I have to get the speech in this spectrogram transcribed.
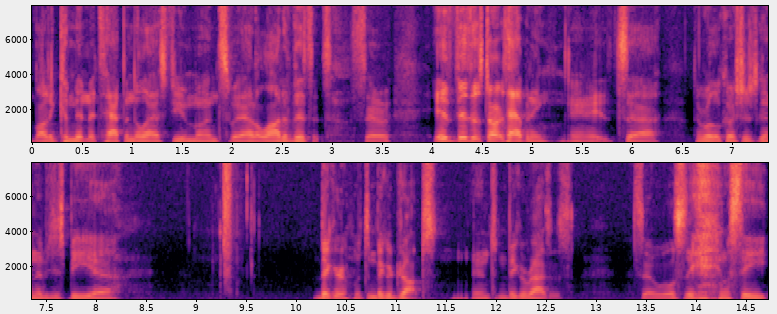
a lot of commitments happened the last few months without a lot of visits. So if visits starts happening, and it's uh, the roller coaster is going to just be uh, bigger with some bigger drops and some bigger rises. So we'll see. We'll see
